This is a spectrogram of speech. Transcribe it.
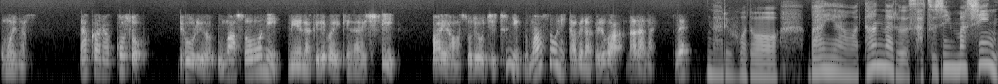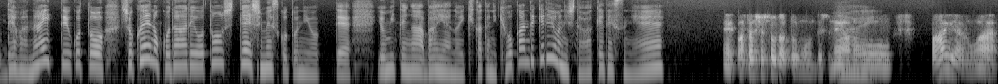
思います。だからこそ料理はうまそうに見えなければいけないしバイアンはそれを実にうまそうに食べなければならないんですね。なるほど。バイアンは単なる殺人マシンではないっていうことを食へのこだわりを通して示すことによって読み手がバイアンの生き方に共感できるようにしたわけですね。ね、私はそうだと思うんですね。はい、あのバイアンは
